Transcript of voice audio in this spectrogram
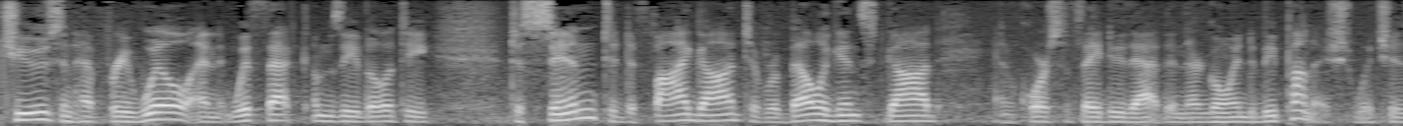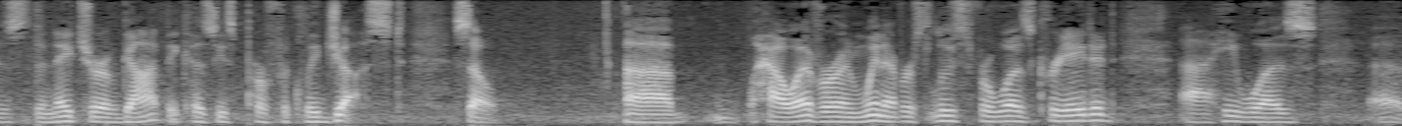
choose and have free will, and with that comes the ability to sin, to defy God, to rebel against God. And of course, if they do that, then they're going to be punished, which is the nature of God because He's perfectly just. So, uh, however, and whenever Lucifer was created, uh, he was uh,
